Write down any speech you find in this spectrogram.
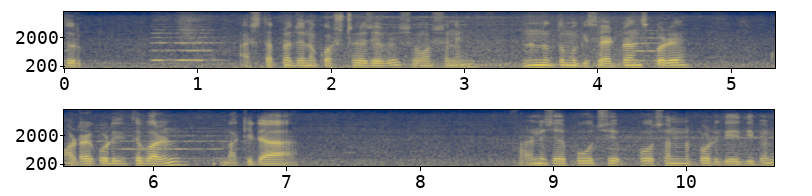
দূর আসতে আপনার জন্য কষ্ট হয়ে যাবে, সমস্যা নেই। ন্যূনতম কিছু অ্যাডভান্স করে অর্ডার করে দিতে পারেন। বাকিটা ফার্নিচার পৌঁছে, পৌঁছানোর পর দিয়ে দিবেন।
